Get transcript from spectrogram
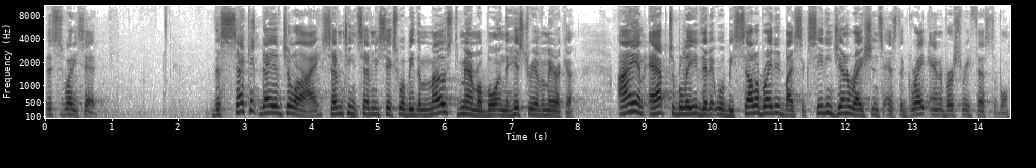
This is what he said the second day of July, 1776, will be the most memorable in the history of America. I am apt to believe that it will be celebrated by succeeding generations as the great anniversary festival.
